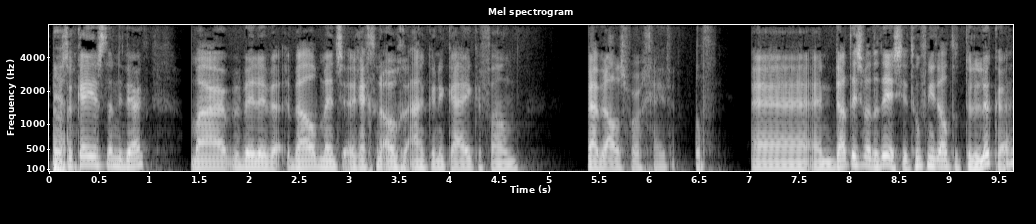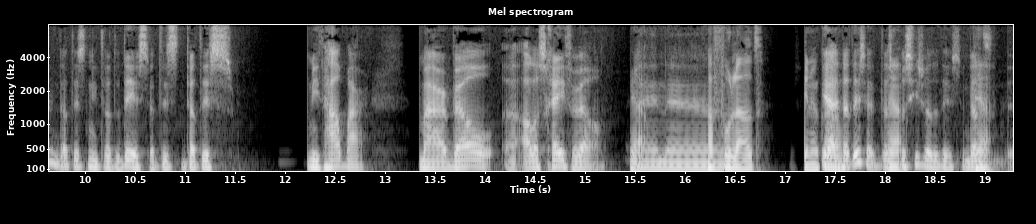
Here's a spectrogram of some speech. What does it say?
Ja. het oké is, dan niet werkt. Maar we willen wel mensen recht in ogen aan kunnen kijken van... We hebben er alles voor gegeven. Eh, en dat is wat het is. Het hoeft niet altijd te lukken. Dat is niet wat het is. Dat is, dat is niet haalbaar. Maar wel alles geven wel. Ja. En, Ga full out. Ook ja, wel. dat is het. Dat is Ja. precies wat het is. Dat, eh,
